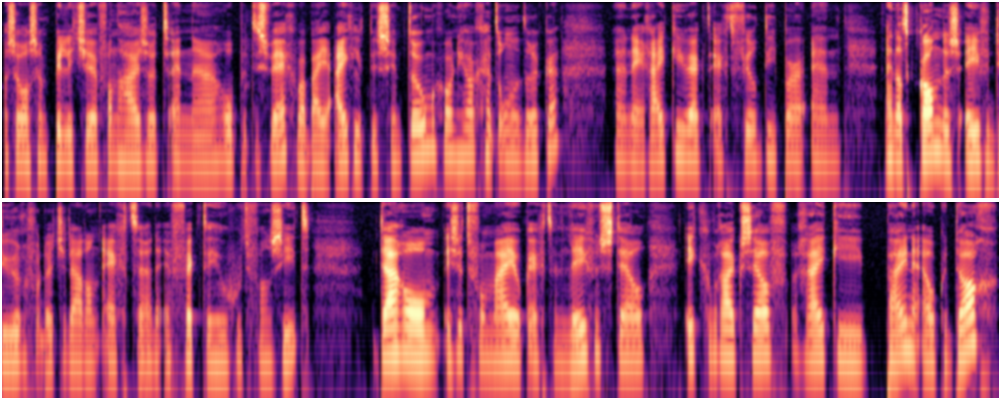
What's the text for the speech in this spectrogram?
zoals een pilletje van huisarts en uh, hop, het is weg. Waarbij je eigenlijk de symptomen gewoon heel erg gaat onderdrukken. Nee, Reiki werkt echt veel dieper en, en dat kan dus even duren voordat je daar dan echt de effecten heel goed van ziet daarom is het voor mij ook echt een levensstijl. Ik gebruik zelf Reiki bijna elke dag.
